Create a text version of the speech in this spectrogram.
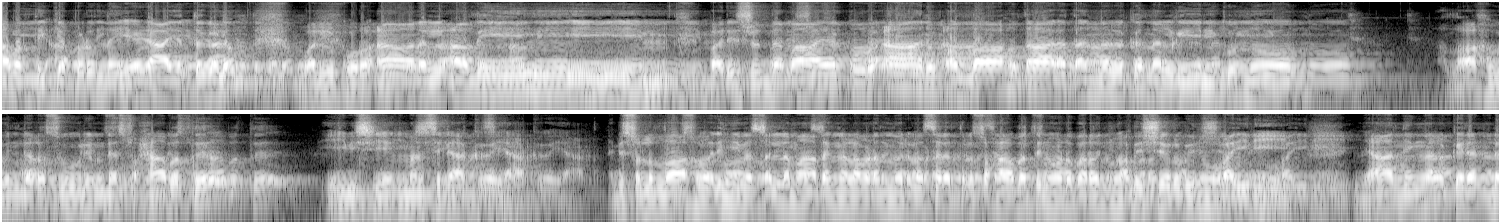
ആവർത്തിക്കപ്പെടുന്ന ഏഴായത്തുകളും വൽ ഖുർആനൽ അലീം പരിശുദ്ധമായ ഖുർആനും അല്ലാഹു തആല തങ്ങൾക്ക് നൽകിയിരിക്കുന്നു. അള്ളാഹുവിന്റെ റസൂലിന്റെ സ്വഹാബത്ത് ഈ വിഷയം മനസ്സിലാക്കുകയാണ്. നബി സല്ലല്ലാഹു അലൈഹി വസല്ലമ തങ്ങൾ അവിടെ നിന്ന് ഒരു അവസരത്തിൽ സ്വഹാബത്തിനോട് പറഞ്ഞു അബിശ്ശിർ ബിനുറൈനി ഞാൻ നിങ്ങൾക്ക് രണ്ട്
